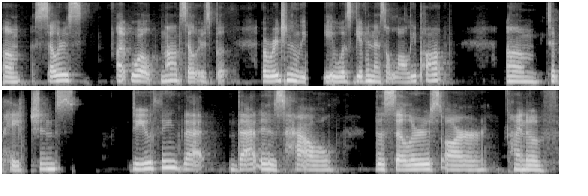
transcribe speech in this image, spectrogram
um, sellers, uh, well, not sellers, but originally it was given as a lollipop um, to patients. Do you think that that is how the sellers are kind of,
